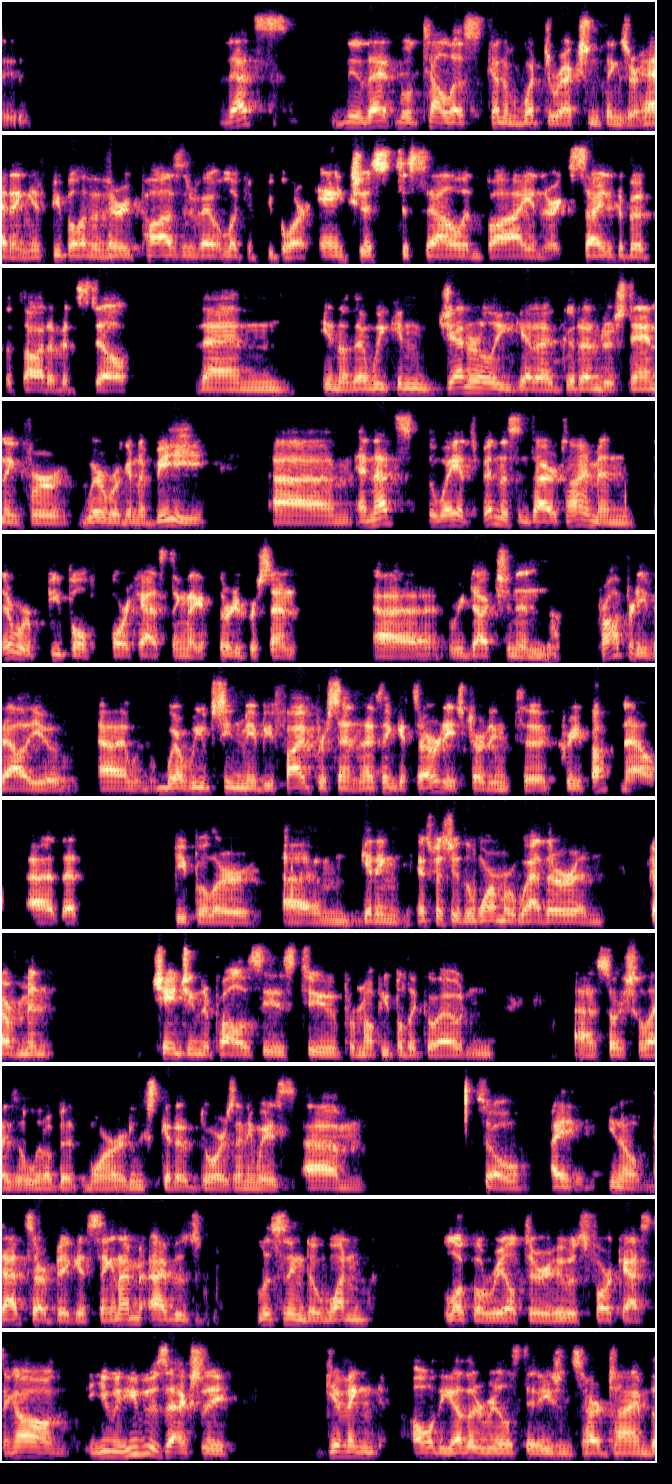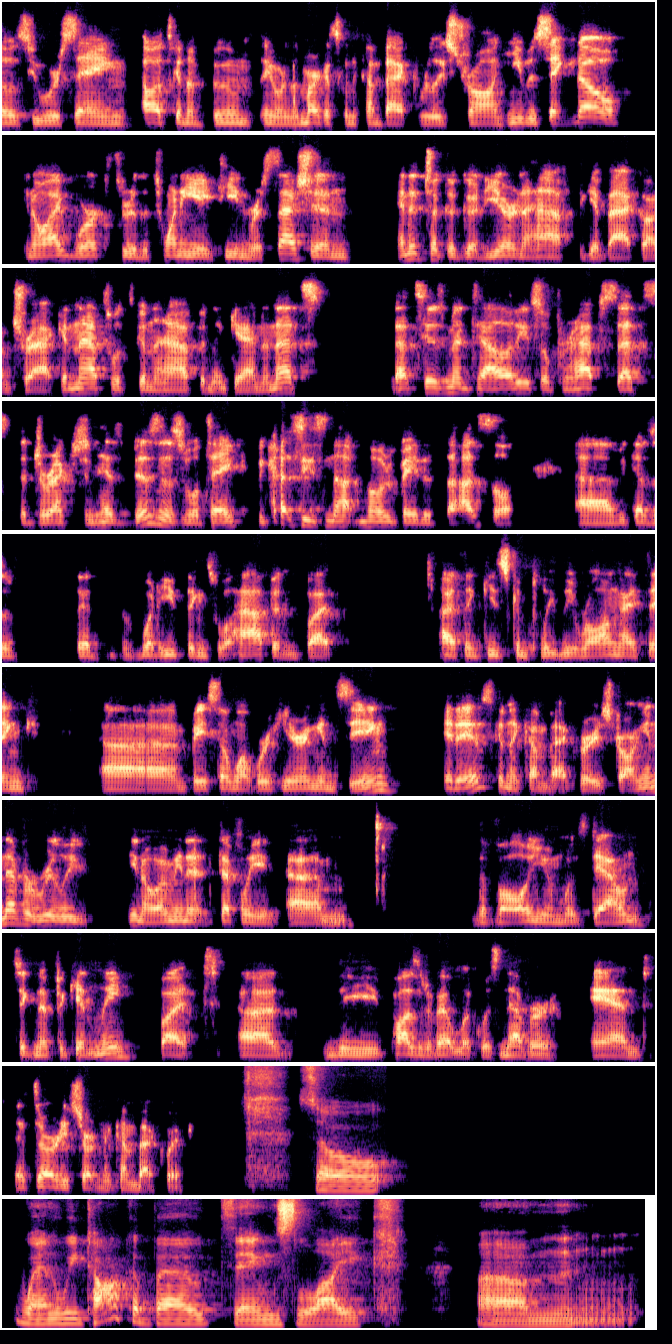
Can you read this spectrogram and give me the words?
that's you know, that will tell us kind of what direction things are heading. If people have a very positive outlook, if people are anxious to sell and buy and they're excited about the thought of it still, then you know then we can generally get a good understanding for where we're going to be. Um, and that's the way it's been this entire time. And there were people forecasting like a thirty percent uh, reduction in property value, uh, where we've seen maybe 5%. And I think it's already starting to creep up now uh, that people are um, getting, especially the warmer weather and government changing their policies to promote people to go out and uh, socialize a little bit more, or at least get outdoors, anyways. Um, so I, you know, that's our biggest thing. And I'm, I was listening to one local realtor who was forecasting. Oh, he he was actually giving all the other real estate agents a hard time, those who were saying, oh, it's going to boom, you know, the market's going to come back really strong. He was saying, no, you know, I worked through the 2018 recession and it took a good year and a half to get back on track. And that's what's going to happen again. And that's, that's his mentality. So perhaps that's the direction his business will take because he's not motivated to hustle uh, because of the, what he thinks will happen. But I think he's completely wrong. I think uh, based on what we're hearing and seeing, it is going to come back very strong. It never really, you know, I mean, it definitely, um, the volume was down significantly, but uh, the positive outlook was never, and it's already starting to come back quick. So, when we talk about things like, um,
